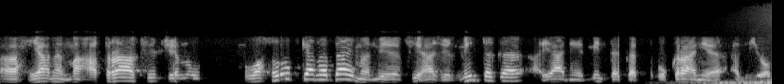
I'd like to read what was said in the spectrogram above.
أحيانا مع اتراك في الجنوب. وحروب كانت دائما في هذه المنطقة يعني منطقة أوكرانيا اليوم.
